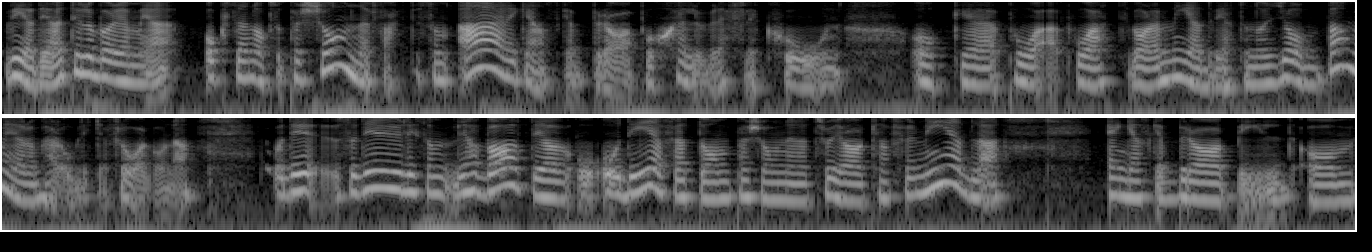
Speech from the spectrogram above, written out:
VD till att börja med och sen också personer faktiskt som är ganska bra på självreflektion och eh, på, på att vara medveten och jobba med de här olika frågorna. Och det, så det är ju liksom, vi har valt det och, och det är för att de personerna tror jag kan förmedla en ganska bra bild om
